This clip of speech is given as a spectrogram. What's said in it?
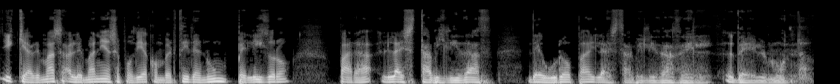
y que además Alemania se podía convertir en un peligro para la estabilidad de Europa y la estabilidad del, del mundo.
